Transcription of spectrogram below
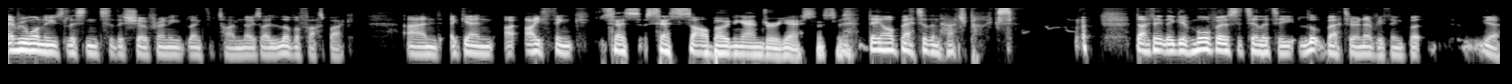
everyone who's listened to this show for any length of time knows I love a fastback. And again, I, I think says says Sarboning Andrew. Yes, they are better than hatchbacks. I think they give more versatility, look better, and everything. But yeah,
